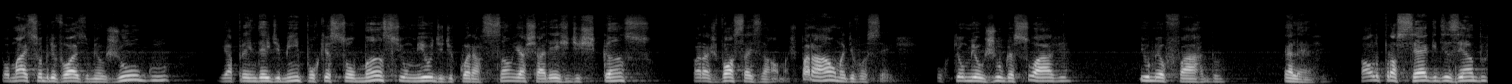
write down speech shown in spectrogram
Tomai sobre vós o meu jugo e aprendei de mim, porque sou manso e humilde de coração, e achareis descanso para as vossas almas, para a alma de vocês, porque o meu jugo é suave e o meu fardo é leve. Paulo prossegue dizendo:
